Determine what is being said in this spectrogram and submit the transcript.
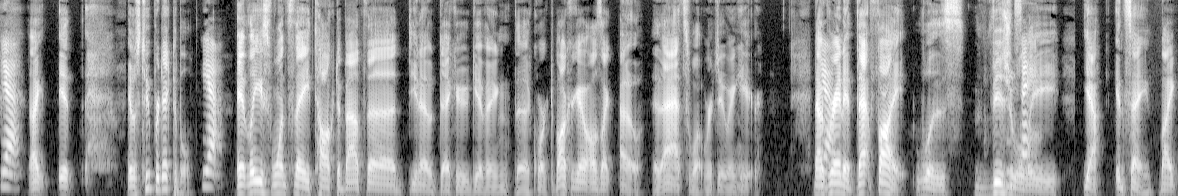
Yeah. Like it, it was too predictable. Yeah. At least once they talked about the, you know, Deku giving the quirk to Bakugo, I was like, oh, that's what we're doing here. Now, Yeah. granted, that fight was visually, yeah, insane. Like,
